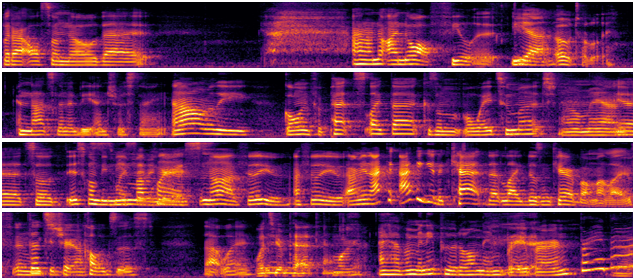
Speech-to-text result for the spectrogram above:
but i also know that i don't know i know i'll feel it Yeah. know? Oh, totally. and that's gonna be interesting and i don't really go in for pets like that because i'm away too much Oh man. yeah, so it's gonna be It's me and my plants. No, I feel you. I feel you. I mean, I could I could get a cat that like doesn't care about my life, and That's we could true. coexist that way. What's your pet, Morgan? I have a mini poodle named Braeburn. Braeburn.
